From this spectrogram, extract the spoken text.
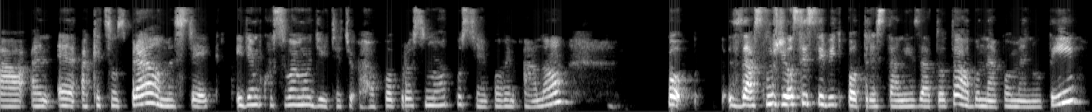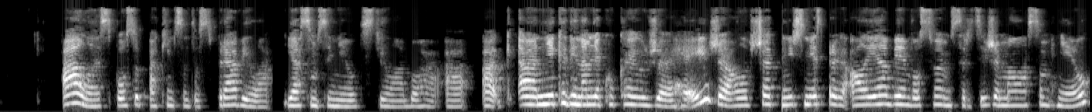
A, a, a keď som spravila mistake, idem ku svojmu dieťaťu a ho poprosím o odpustenie. Poviem áno, po, zaslúžil si si byť potrestaný za toto alebo napomenutý ale spôsob, akým som to spravila, ja som si neúctila Boha. A, a, a niekedy na mňa kúkajú, že hej, že ale však nič si nespravila, ale ja viem vo svojom srdci, že mala som hnev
